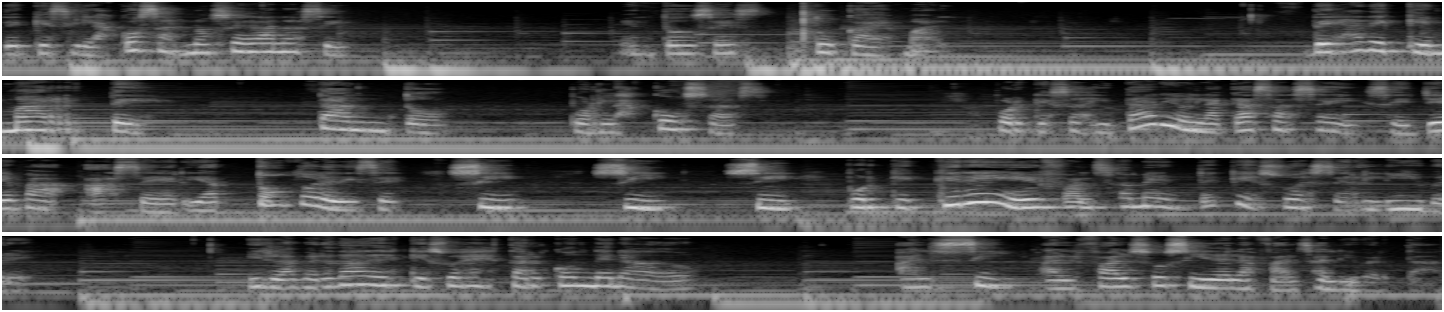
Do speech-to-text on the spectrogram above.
de que si las cosas no se dan así, entonces tú caes mal. Deja de quemarte tanto por las cosas, porque Sagitario en la casa 6 se lleva a hacer y a todo le dice sí, sí, sí, porque cree falsamente que eso es ser libre. Y la verdad es que eso es estar condenado al sí, al falso sí de la falsa libertad.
